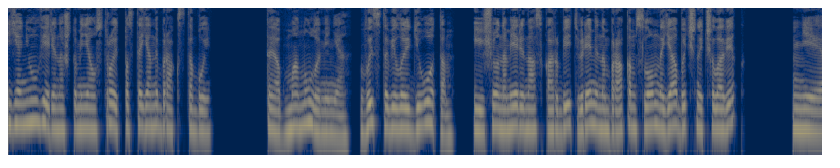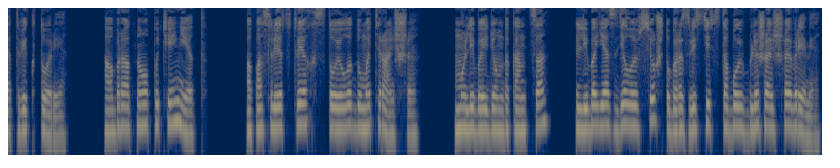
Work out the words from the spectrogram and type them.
Я не уверена, что меня устроит постоянный брак с тобой. Ты обманула меня, выставила идиотом и еще намерена оскорбить временным браком, словно я обычный человек? Нет, Виктория, обратного пути нет. О последствиях стоило думать раньше. Мы либо идем до конца, либо я сделаю все, чтобы развестись с тобой в ближайшее время.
